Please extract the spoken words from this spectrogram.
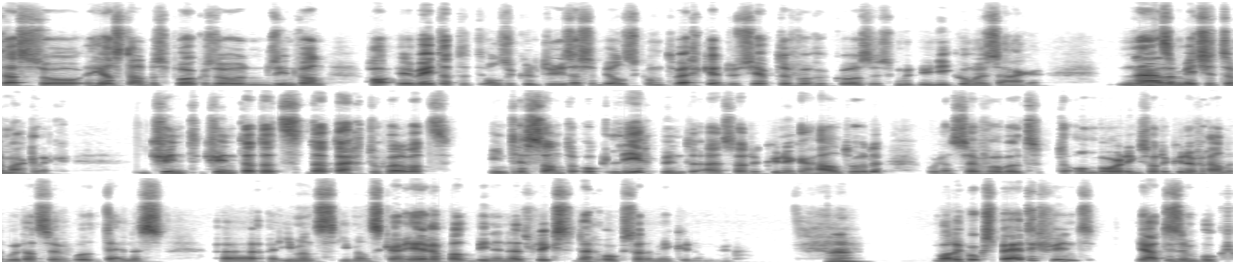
Dat is zo heel snel besproken, zo'n zin van, je weet dat het onze cultuur is als je bij ons komt werken, dus je hebt ervoor gekozen, dus je moet nu niet komen zagen. Nou, dat is een beetje te makkelijk ik vind, ik vind dat, het, dat daar toch wel wat interessante ook leerpunten uit zouden kunnen gehaald worden. Hoe dat ze bijvoorbeeld de onboarding zouden kunnen veranderen. Hoe dat ze bijvoorbeeld tijdens uh, iemands, iemands carrièrepad binnen Netflix daar ook zouden mee kunnen omgaan. Ja. Wat ik ook spijtig vind, ja, het is een boek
